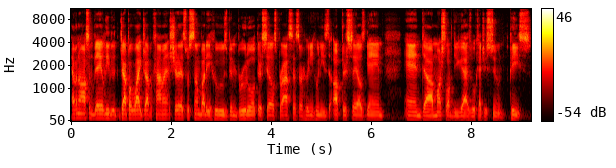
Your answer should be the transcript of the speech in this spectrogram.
Have an awesome day. Leave it, drop a like, drop a comment, share this with somebody who's been brutal at their sales process or who, who needs to up their sales game. And uh, much love to you guys. We'll catch you soon. Peace.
